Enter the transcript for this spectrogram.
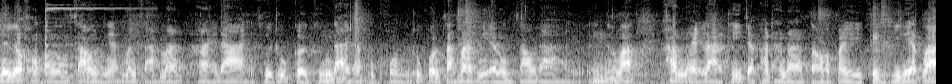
ในเรื่องของอารมณ์เศร้าอย่างเงี้ยมันสามารถหายได้คือทุกเกิดขึ้นได้กับทุกคน ทุกคนสามารถมีอารมณ์เศร้าได้เออแต่ว่าขั้นไหนล่ะที่จะพัฒนาต่อไปสิ่งที่เรียกว่า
